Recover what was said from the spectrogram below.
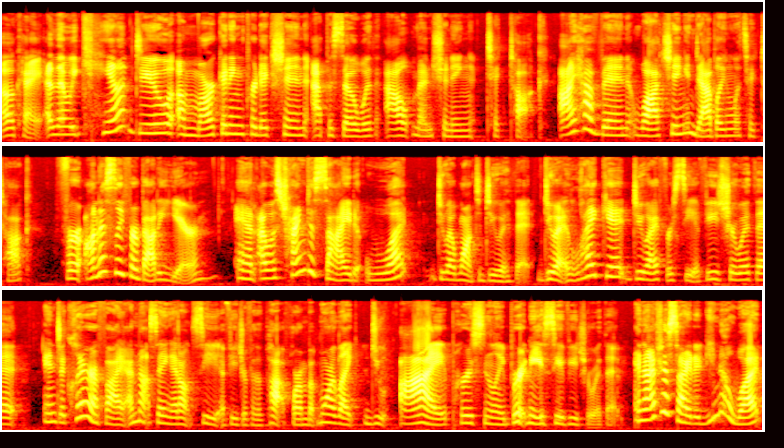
Okay, and then we can't do a marketing prediction episode without mentioning TikTok. I have been watching and dabbling with TikTok for honestly for about a year, and I was trying to decide what do I want to do with it? Do I like it? Do I foresee a future with it? And to clarify, I'm not saying I don't see a future for the platform, but more like, do I personally, Brittany, see a future with it? And I've decided, you know what?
